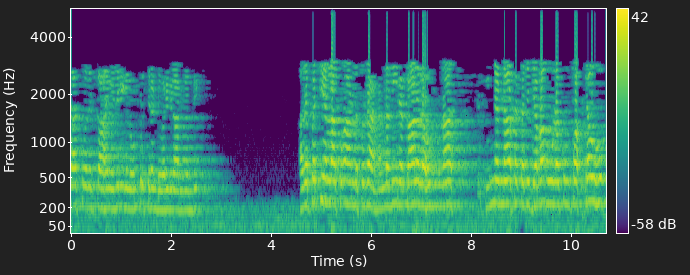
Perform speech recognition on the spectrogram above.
தாக்குவதற்காக எதிரிகள் ஒன்று திரண்டு வருகிறார்கள் என்று. அதை பற்றி அல்லா குரான் சொல்றான் நல்லதீன காலலகும் இன்னநாசக்கது ஜமூலக்கும் பக்தவுகும்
